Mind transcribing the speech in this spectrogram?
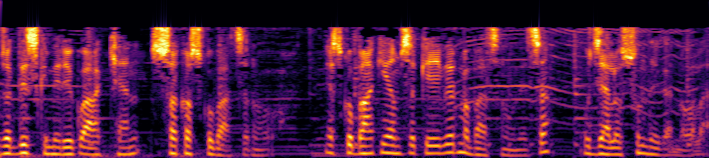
जगदीश घिमिरेको आख्यान सकसको वाचन हो। यसको बाँकी अंश केही बेरमा वाचन हुनेछ। उज्यालो सुन्दै गर्नुहोला।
